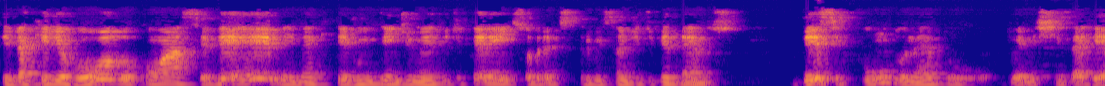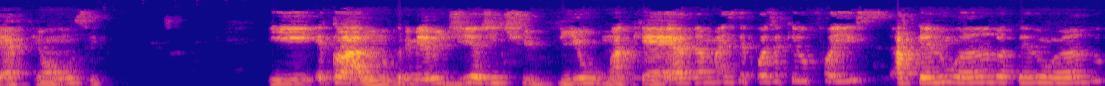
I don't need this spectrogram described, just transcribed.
teve aquele rolo com a CVM, né, que teve um entendimento diferente sobre a distribuição de dividendos desse fundo, né, do, do MXRF 11. E, é claro, no primeiro dia a gente viu uma queda, mas depois aquilo foi atenuando, atenuando.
